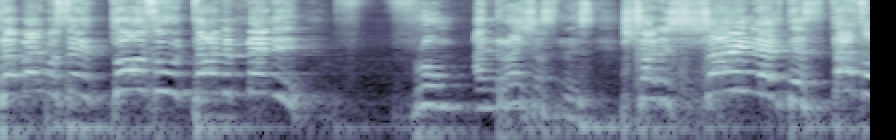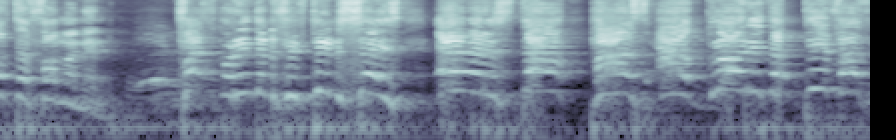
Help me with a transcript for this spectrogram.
The Bible says, those who turn many from unrighteousness shall shine like the stars of the firmament. First Corinthians 15 says, every star has a glory that differs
